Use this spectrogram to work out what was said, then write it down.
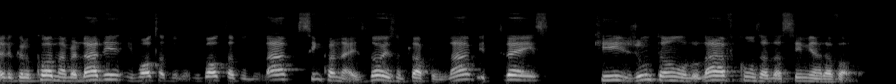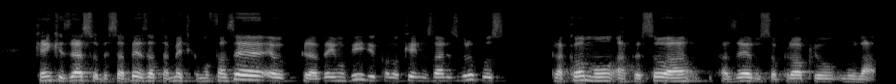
ele colocou, na verdade, em volta do, em volta do lulav, cinco anéis, dois no próprio lulav e três que juntam o lulav com os adassim e aravot. Quem quiser saber exatamente como fazer, eu gravei um vídeo e coloquei nos vários grupos para como a pessoa fazer o seu próprio lulav,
